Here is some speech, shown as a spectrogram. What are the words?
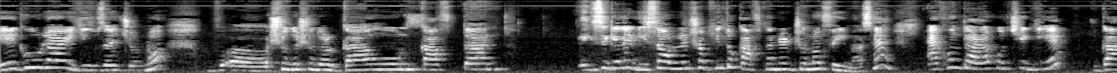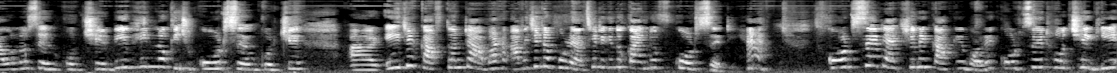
রেগুলার ইউজের জন্য সুন্দর সুন্দর gown kaftan basically Lisa online shop কিন্তু কাফতানের জন্য ফেমাস হ্যাঁ? এখন তারা হচ্ছে গিয়ে গাউনও সেল করছে, বিভিন্ন কিছু কোট সেল করছে। আর এই যে কাফতানটা আমার, আমি যেটা পরে আছি, এটা কিন্তু কাইন্ড অফ কোট সেটই হ্যাঁ? কোট সেট অ্যাকচুয়ালি কাকে বলে? কোট সেট হচ্ছে গিয়ে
